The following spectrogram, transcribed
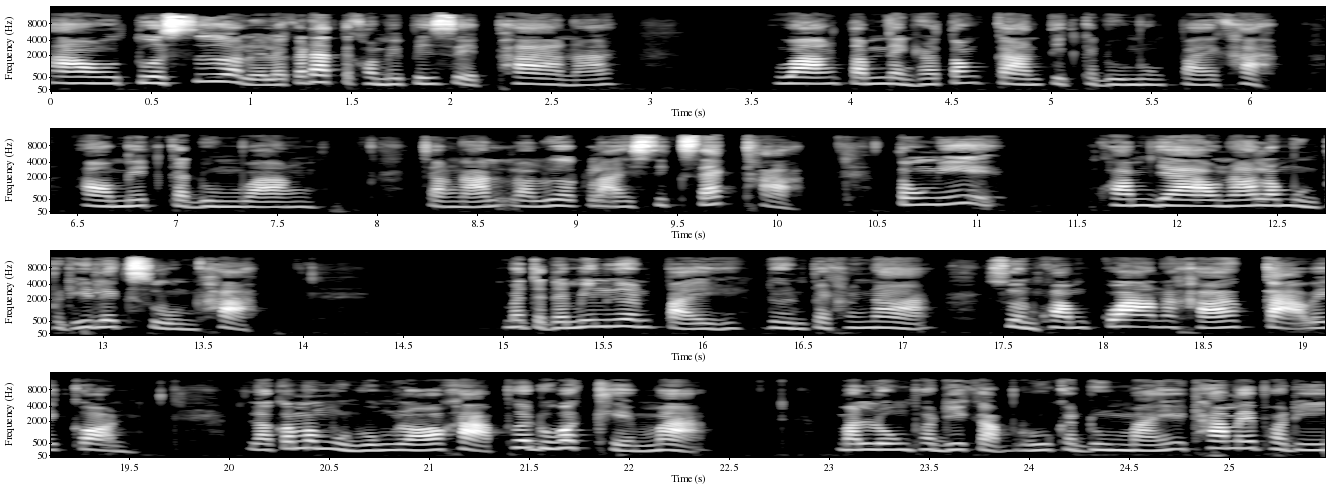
เอาตัวเสื้อหรืออะไรก็ได้แต่ขอไม่เป็นเศษผ้านะ วางตำแหน่งที่เราต้องการติดกระดุมลงไปค่ะ เอาเม็ดกระดุมวางจากนั้นเราเลือกลายซิกแซกค่ะ รงนี้ความยาวนะ เราหมุนไปที่เลขศูนย์ค่ะ มันจะได้ไม่เลื่อนไปเดินไปข้างหน้า ส่วนความกว้างนะคะกะไว้ก่อน แล้วก็มาหมุนวงล้อค่ะ เพื่อดูว่าเข็มอะมันลงพอดีกับรูกระดุมไหม ถ้าไม่พอดี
